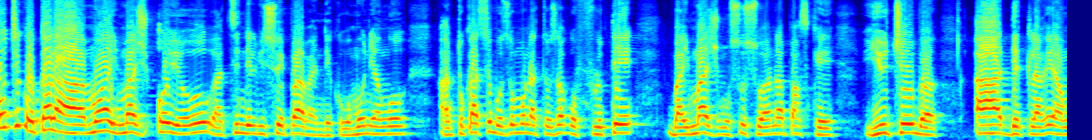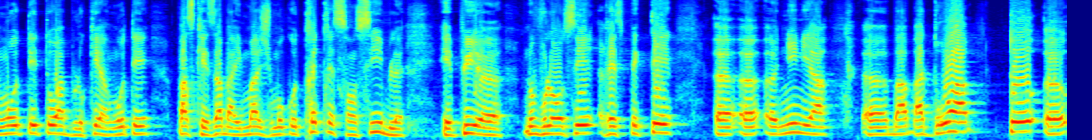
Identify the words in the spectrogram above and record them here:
bauti kotala mwa image oyo batindeli biso epai ya bandeko. Bomoni yango en tout cas so bozomona toza koflute baimage mosusu wana parce que youtube a déclaré yango te to abloqué yango te parce que eza baimage moko très très sensible. Et puis euh, nous voulons aussi respecter euh, euh, euh nini ya euh, badroit to euh,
